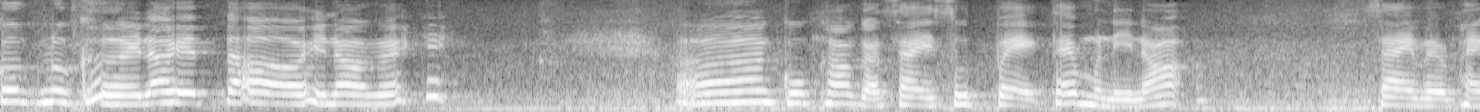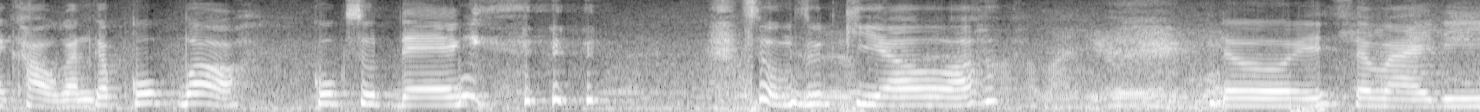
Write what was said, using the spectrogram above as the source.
กุ๊กลูกเคยเราเฮ็ดต่อพี่น้องเอ้ยเออกุ๊กเข้าก็ใส่สุดแปลกแท้มื้อนี้เนาะใส่ใส่แบบให้เข้ากันกับกุ๊กบ่กุ๊กสุดแดง ส่งสุดเขียวอะสบายดีเลยโดยสบายดี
